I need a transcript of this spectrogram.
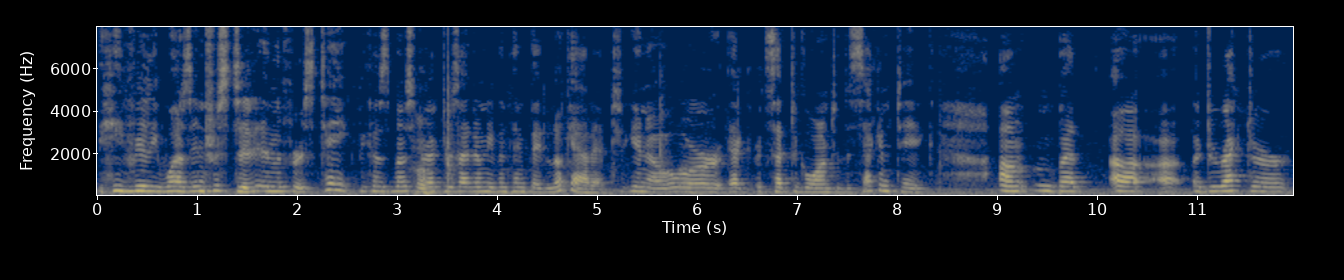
he really was interested in the first take because most directors I don't even think they'd look at it, you know, or except to go on to the second take. Um, but uh, a, a director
